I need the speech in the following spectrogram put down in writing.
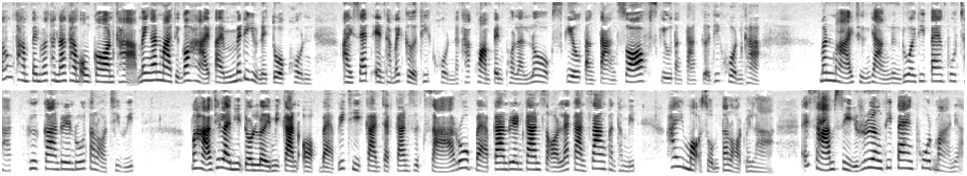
ต้องทำเป็นวัฒนธรรมองค์กรค่ะ ไม่งั้นมาถึงก็หายไปไม่ได้อยู่ในตัวคน IZN ทำให้เกิดที่คนนะคะ ความเป็นพลโลก skill ต่างๆ soft skill ต่างๆ เกิดที่คนค่ะ มันหมายถึงอย่างหนึ่งด้วยที่แป้งพูดชัด คือการเรียนรู้ตลอดชีวิต มหาวิทยาลัยมีดนเลยมีการออกแบบวิธีการจัดการศึกษา รูปแบบการเรียนการสอนและการสร้างพันธมิตร ให้เหมาะสมตลอดเวลาไอ้สามสี่เรื่องที่แป้งพูดมาเนี่ย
